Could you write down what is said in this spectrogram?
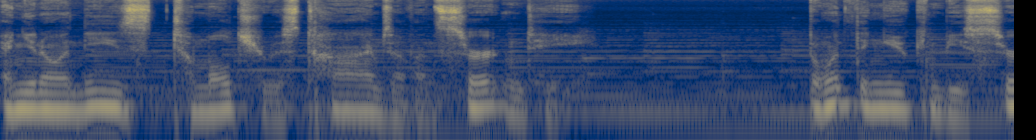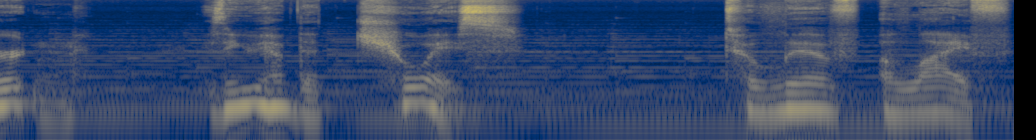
And you know, in these tumultuous times of uncertainty, the one thing you can be certain is that you have the choice to live a life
